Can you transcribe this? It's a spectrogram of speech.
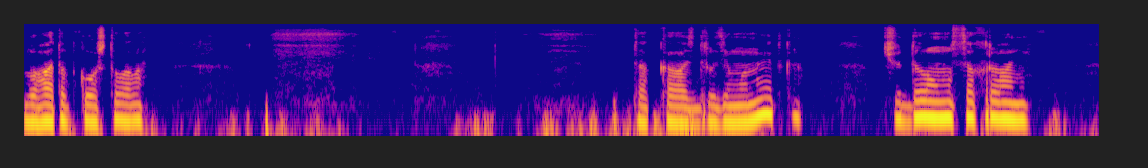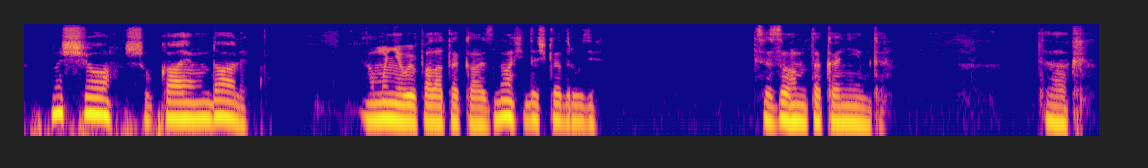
багато б коштувала. Така ось, друзі, монетка. В чудовому сохрані. Ну що, шукаємо далі. А мені випала така знахідочка, друзі. Це зогнута канінка. Так.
